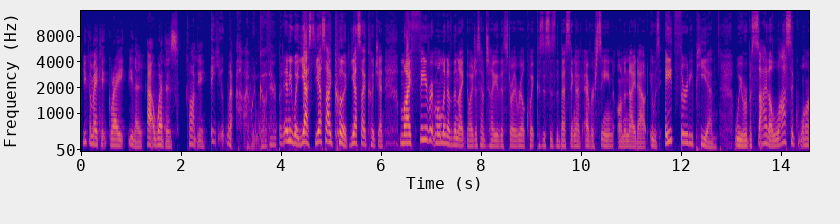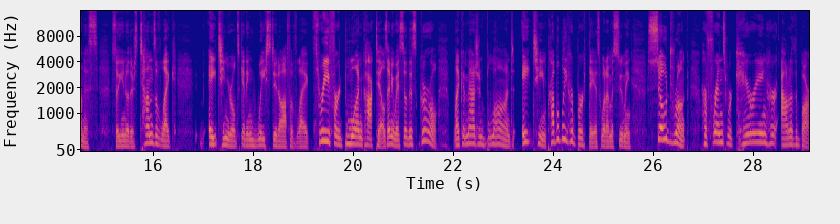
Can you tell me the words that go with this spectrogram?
you can make it great, you know, out of weathers, can't you? Uh, y- Well, I wouldn't go there, but anyway, yes, yes, I could. Yes, I could, Jen. My favorite moment of the night, though, I just have to tell you this story real quick because this is the best thing I've ever seen on a night out. It was 8:30 p.m. We were beside a Las Iguanas, so you know there's tons of like 18 year olds getting wasted off of like three for one cocktails. Anyway, so this girl, like imagine blonde, 18, probably her birthday is what I'm assuming, so drunk, her friends were carrying her out of the bar,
